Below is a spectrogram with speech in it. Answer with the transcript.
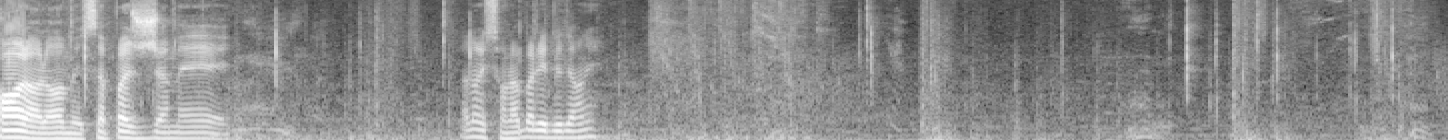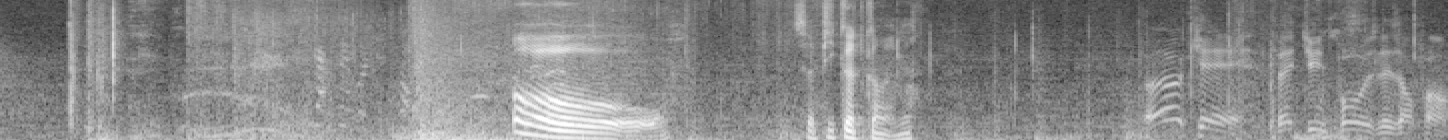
Oh là là, mais ça passe jamais. Ah non, ils sont là-bas les deux derniers? Oh Ça picote quand même. hein. Ok, faites une pause les enfants.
